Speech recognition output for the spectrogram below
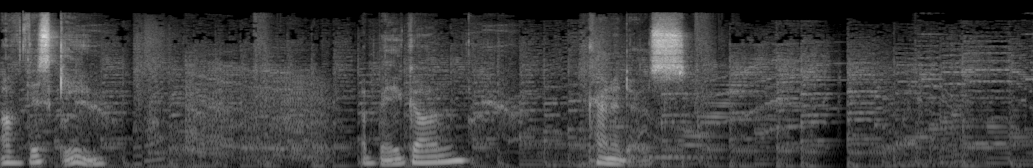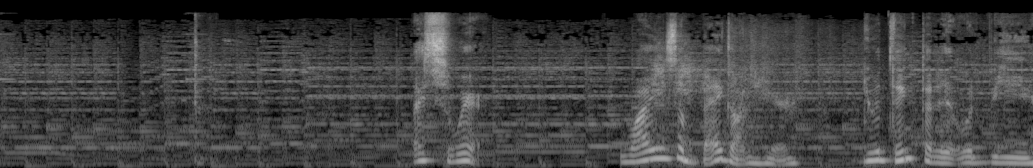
of this game. A Bagon? Cranidos. I swear. Why is a Bagon here? You would think that it would be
